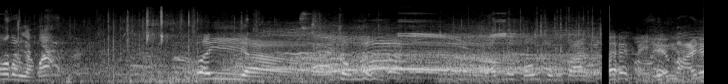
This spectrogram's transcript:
拖到入啊！哎呀，中咗，咁都保中翻，扯埋呢？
